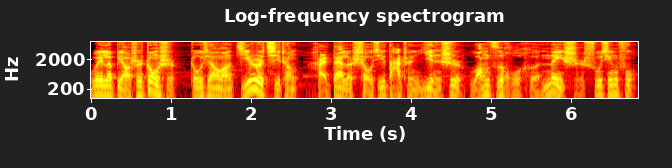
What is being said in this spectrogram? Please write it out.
为了表示重视，周襄王即日启程，还带了首席大臣尹氏、王子虎和内史舒兴富。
